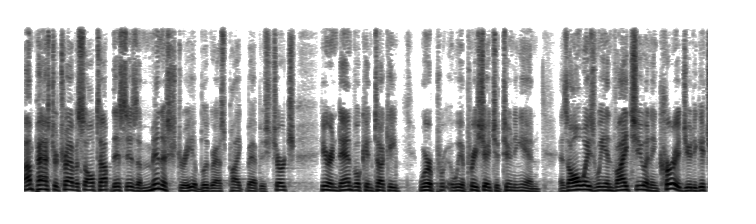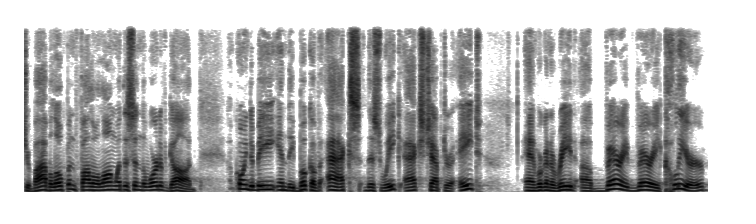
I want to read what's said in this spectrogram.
I'm Pastor Travis Altop. This is a ministry of Bluegrass Pike Baptist Church here in Danville, Kentucky. We're, we appreciate you tuning in. As always, we invite you and encourage you to get your Bible open, follow along with us in the Word of God. I'm going to be in the book of Acts this week, Acts chapter 8 and we're going to read a very, very clear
